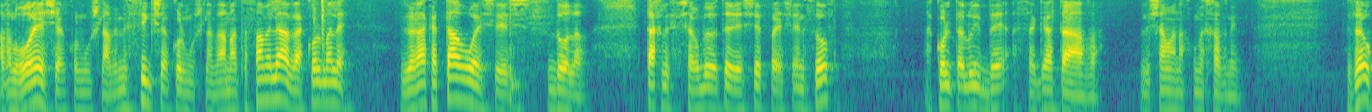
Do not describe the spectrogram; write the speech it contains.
אבל רואה שהכל מושלם, ומשיג שהכל מושלם, והמעטפה מלאה והכל מלא. זה רק אתה רואה שיש דולר. תכלס יש הרבה יותר, יש שפע, יש אין סוף. הכל תלוי בהשגת האהבה. לשם אנחנו מכוונים. זהו,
